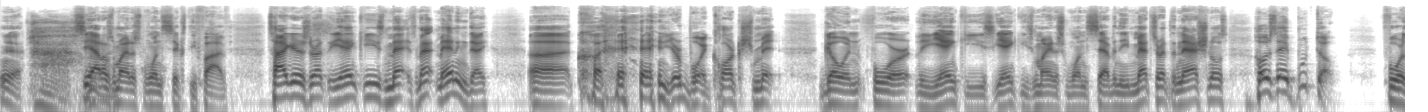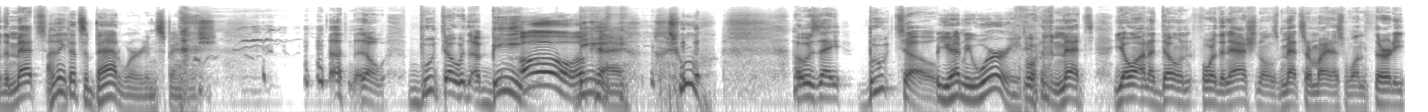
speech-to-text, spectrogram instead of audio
Yeah. Seattle's minus 165. Tigers are at the Yankees. Matt, it's Matt Manning Day. Uh, and your boy Clarke Schmidt going for the Yankees. Yankees minus 170. Mets are at the Nationals. Jose Butto for the Mets. I think that's a bad word in Spanish. no, Butto with a B. oh, okay. Whew. Jose Butto. you had me worried. for the Mets. Joan Adon for the Nationals. Mets are minus 130.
